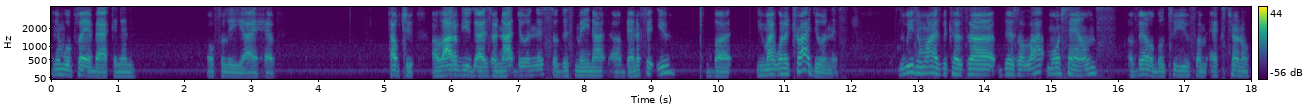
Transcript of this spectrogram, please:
And then we'll play it back and then hopefully I have helped you. A lot of you guys are not doing this, so this may not uh, benefit you, but you might want to try doing this. The reason why is because uh, there's a lot more sounds available to you from external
